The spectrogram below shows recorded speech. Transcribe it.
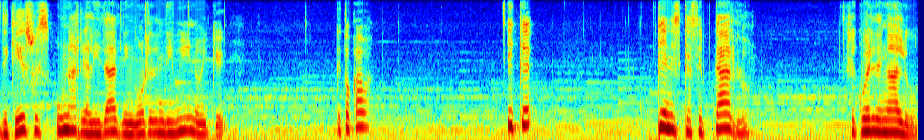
de que eso es una realidad en orden divino y que te tocaba y que tienes que aceptarlo. Recuerden algo,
